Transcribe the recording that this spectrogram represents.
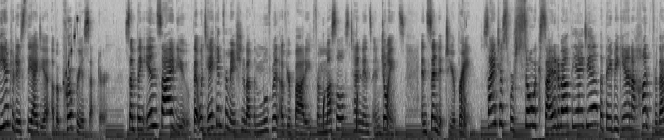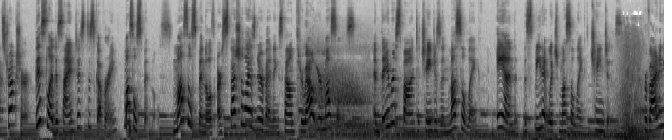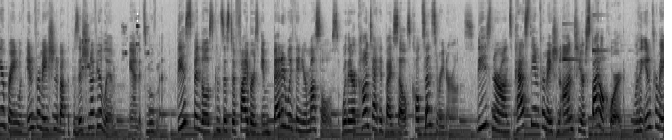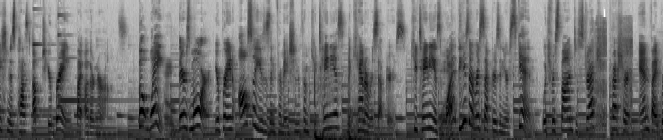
He introduced the idea of a proprioceptor, something inside you that would take information about the movement of your body from muscles, tendons, and joints and send it to your brain. Scientists were so excited about the idea that they began a hunt for that structure. This led to scientists discovering muscle spindles. Muscle spindles are specialized nerve endings found throughout your muscles, and they respond to changes in muscle length and the speed at which muscle length changes, providing your brain with information about the position of your limb and its movement. These spindles consist of fibers embedded within your muscles where they are contacted by cells called sensory neurons. These neurons pass the information on to your spinal cord where the information is passed up to your brain by other neurons. But wait, oh. there's more. Your brain also uses information from cutaneous mechanoreceptors. Cutaneous what? These are receptors in your skin, which respond to stretch, pressure, and vibration,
